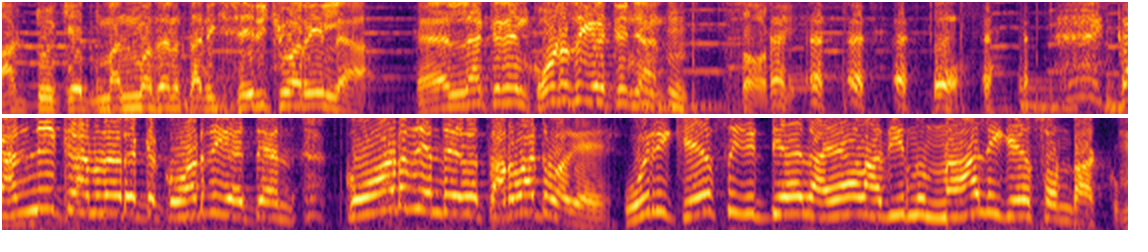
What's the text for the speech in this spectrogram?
അഡ്വക്കേറ്റ് മന്മഥനെ തനിക്ക് ശരിക്കും അറിയില്ല. എല്ലാറ്റിനെയും കോടതി കയറ്റി ഞാൻ. സോറി കണ്ണി കാണുന്നവരൊക്കെ കോടതി കയറ്റാൻ കോടതി എന്താ തറവാട്ട് വകേ? ഒരു കേസ് കിട്ടിയാൽ അയാൾ അതിൽ നിന്ന് നാല് കേസ് ഉണ്ടാക്കും.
